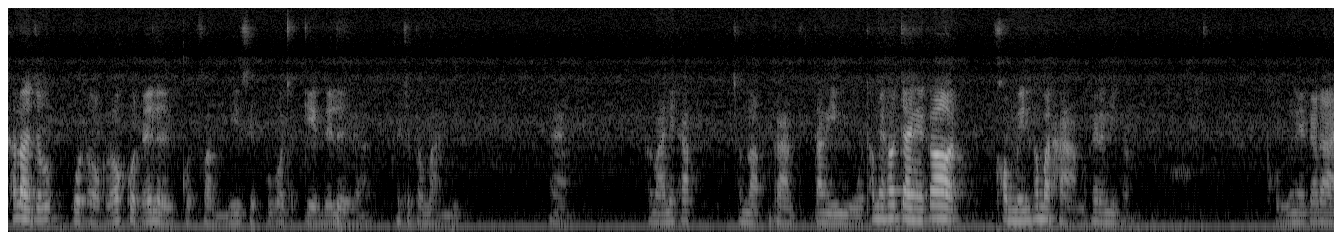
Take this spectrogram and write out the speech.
ถ้าเราจะกดออกแล้วกดได้เลย กดฝั่งนี้เสร็จปุ๊บออกจากเกมได้เลยนะก็จะประมาณนี้อ่าประมาณนี้ครับ สำหรับการติดตั้งอีมู ถ้าไม่เข้าใจไงก็คอมเมนต์เข้ามาถามแค่นั้นเองครับ ผมยังไงก็ได้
